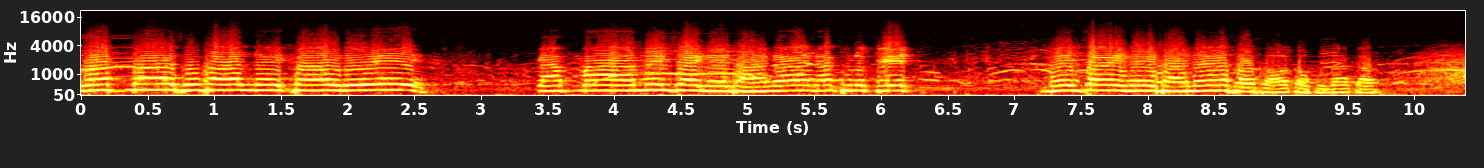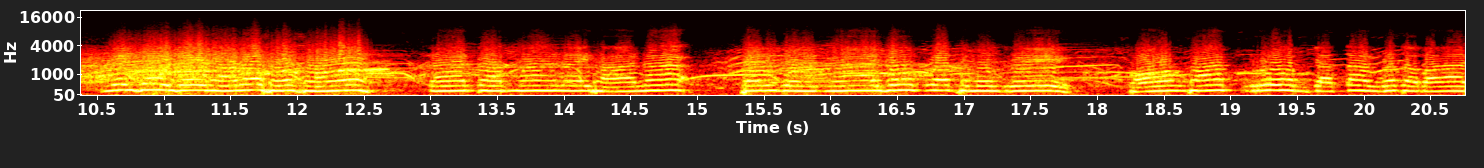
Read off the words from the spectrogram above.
กลับมาสุพรรณในคราวนี้ กลับมาไม่ใช่ในฐานะนักธุรกิจ ไม่ใช่ในฐานะสสขอบคุณมากครับ ไม่ใช่ในฐานะสสแต่กลับมาในฐานะแคนดิเดตนายกรัฐมนตรีของพรรคร่วมจัดตั้งรัฐบาล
